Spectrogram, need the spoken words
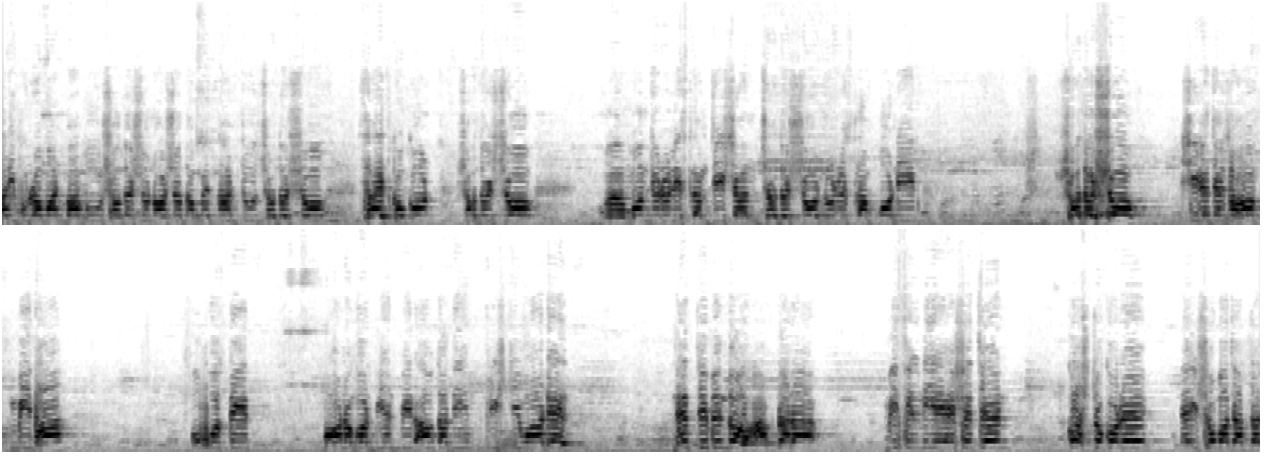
আরিফুর রহমান বাবু, সদস্য নরসদ আহমেদ নান্টু, সদস্য সাইদ খোকন, সদস্য মঞ্জুরুল ইসলাম জিশান, সদস্য নুরুল ইসলাম পনির, সদস্য সিরাজুল হক মিধা, উপস্থিত মহানগর বিএনপির আওতাধীন ত্রিশটি ওয়ার্ডের নেতৃবৃন্দ, আপনারা মিছিল নিয়ে এসেছেন, কষ্ট করে এই শোভাযাত্রা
